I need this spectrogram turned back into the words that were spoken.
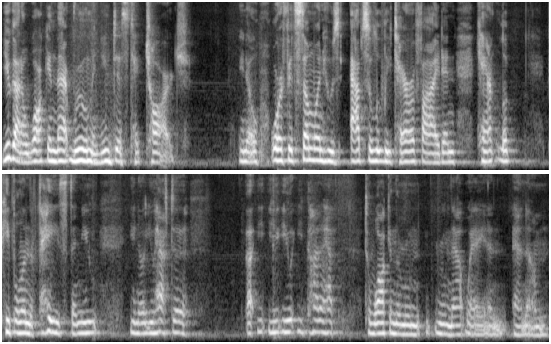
you got to walk in that room and you just take charge you know, or if it's someone who's absolutely terrified and can't look people in the face, then you, you know, you have to, uh, you, you, you kind of have to walk in the room, room that way and, and um,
